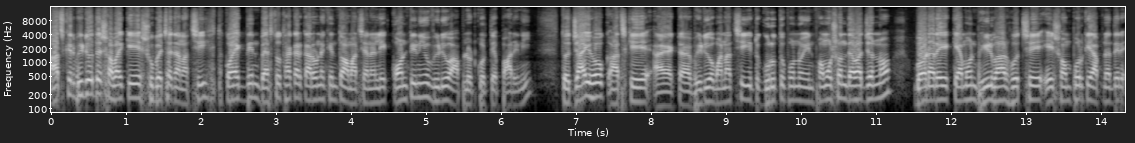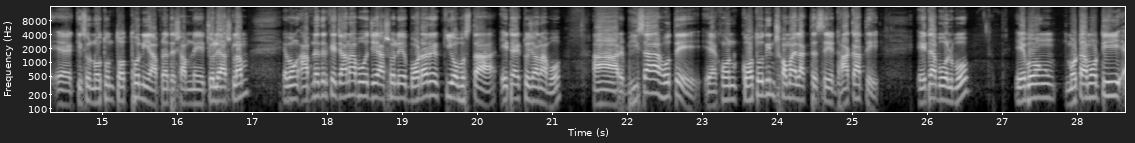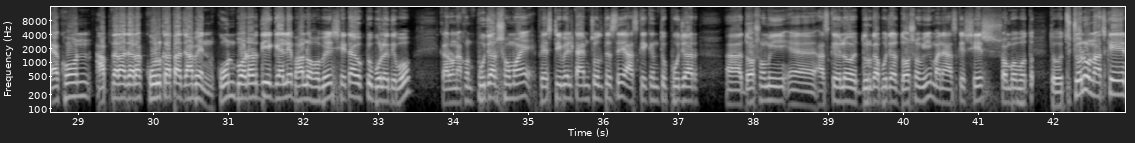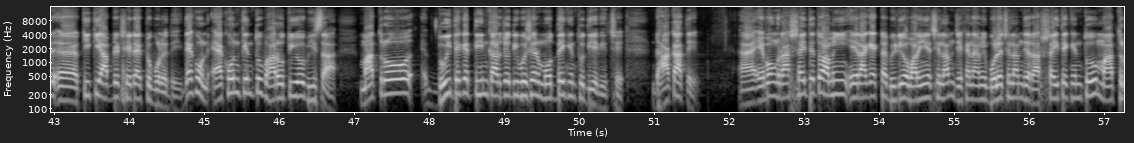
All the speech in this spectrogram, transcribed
আজকের ভিডিওতে সবাইকে শুভেচ্ছা জানাচ্ছি। কয়েকদিন ব্যস্ত থাকার কারণে কিন্তু আমার চ্যানেলে কন্টিনিউ ভিডিও আপলোড করতে পারিনি। তো যাই হোক, আজকে একটা ভিডিও বানাচ্ছি, একটু গুরুত্বপূর্ণ ইনফরমেশন দেওয়ার জন্য। বর্ডারে কেমন ভিড়ভাড় হচ্ছে, এ সম্পর্কে আপনাদের কিছু নতুন তথ্য নিয়ে আপনাদের সামনে চলে আসলাম। এবং আপনাদেরকে জানাব যে আসলে বর্ডারের কি অবস্থা, এটা একটু জানাব। আর ভিসা হতে এখন কতদিন সময় লাগতেছে ঢাকাতে, এটা বলব। এবং মোটামুটি এখন আপনারা যারা কলকাতা যাবেন, কোন বর্ডার দিয়ে গেলে ভালো হবে সেটাও একটু বলে দেব। কারণ এখন পূজার সময় ফেস্টিভ্যাল টাইম চলতেছে, আজকে কিন্তু পূজার দশমী আজকে হলো দুর্গা পূজার দশমী মানে আজকে শেষ সম্ভবত। তো চলুন আজকের কি কি আপডেট সেটা একটু বলে দিই। দেখুন, এখন কিন্তু ভারতীয় ভিসা মাত্র দুই থেকে তিন কার্য দিবসের মধ্যেই কিন্তু দিয়ে দিচ্ছে। ঢাকাতে এবং রাজশাহীতে তো আমি এর আগে একটা ভিডিও বানিয়েছিলাম, যেখানে আমি বলেছিলাম যে রাজশাহীতে কিন্তু মাত্র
